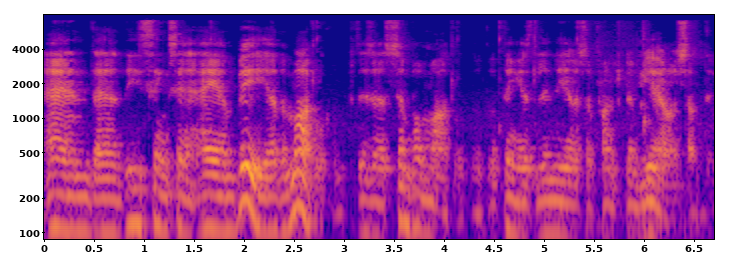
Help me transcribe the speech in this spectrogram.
And uh, these things here, A and B, are the model. There's a simple model. The thing is linear as a function of year or something.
